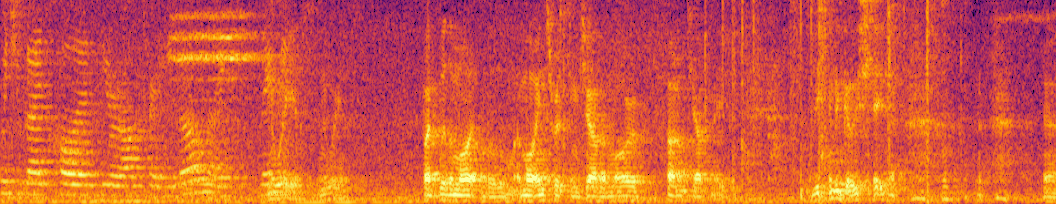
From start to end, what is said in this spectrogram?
would you guys call it your alter ego? Like maybe in a way, yes. In a way, yes. But with a more, a more interesting job, a more fun job, maybe. Being a negotiator. Yeah.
